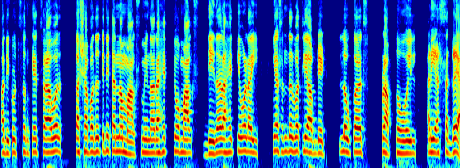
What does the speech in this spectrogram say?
अधिकृत संकेतस्थळावर कशा पद्धतीने त्यांना मार्क्स मिळणार आहेत किंवा मार्क्स देणार आहेत किंवा नाही या संदर्भातली अपडेट लवकरच प्राप्त होईल. आणि या सगळ्या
